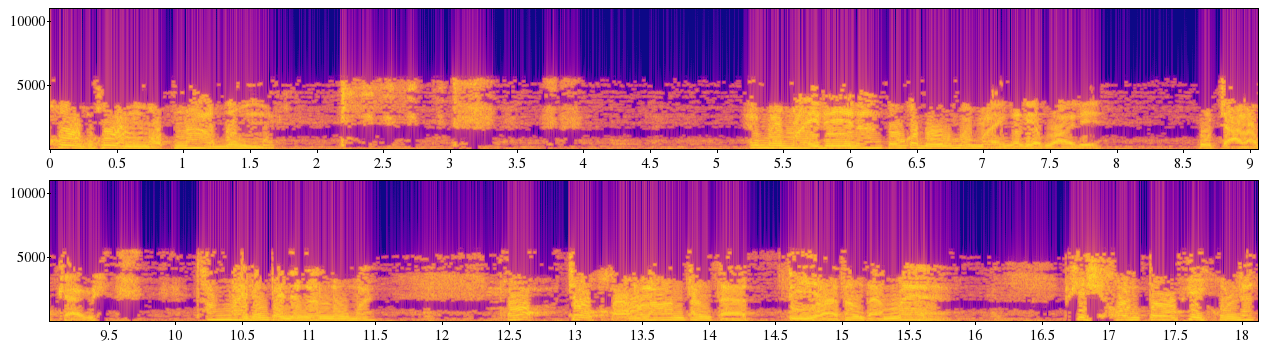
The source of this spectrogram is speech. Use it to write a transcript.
พูดห้วนหมดหน้าบึ้งหมดไอ้ใหม่ๆดีนะผมก็ดูใหม่ๆก็เรียบร้อยดีพูดจารับแขกนี่ทำไมถึงเป็นอย่างนั้นรู้ไหมเพราะเจ้าของร้านตั้งแต่เตี่ยตั้งแต่แม่ พี่คนโตพี่คนเล็ก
